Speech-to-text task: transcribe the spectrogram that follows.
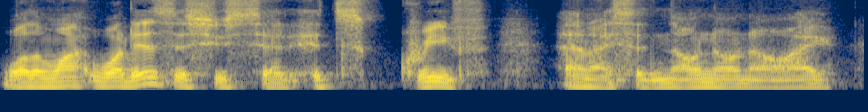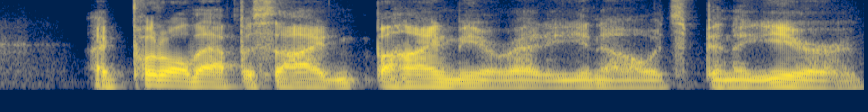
Well, then what, what is this? She said, It's grief. And I said, No, no, no. I, I put all that beside behind me already. You know, it's been a year,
